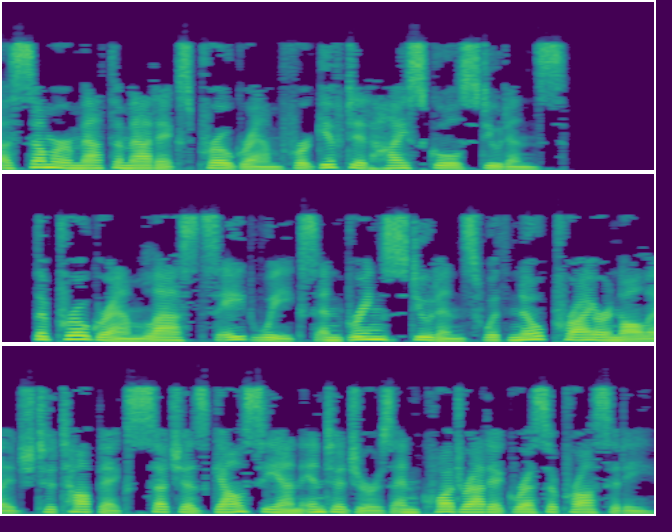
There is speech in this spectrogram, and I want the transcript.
a summer mathematics program for gifted high school students. The program lasts eight weeks and brings students with no prior knowledge to topics such as Gaussian integers and quadratic reciprocity.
